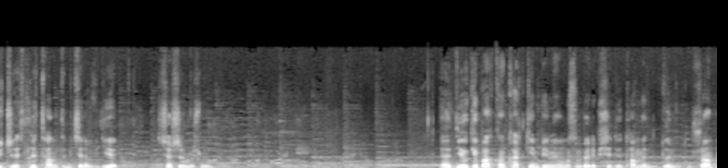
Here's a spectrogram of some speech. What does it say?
ücretli tanıtım içeren video şaşırmış mı? E, diyor ki Bakkan kart game bilmiyor musun? Böyle bir şey diyor. Tam ben de duymadım şu an.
